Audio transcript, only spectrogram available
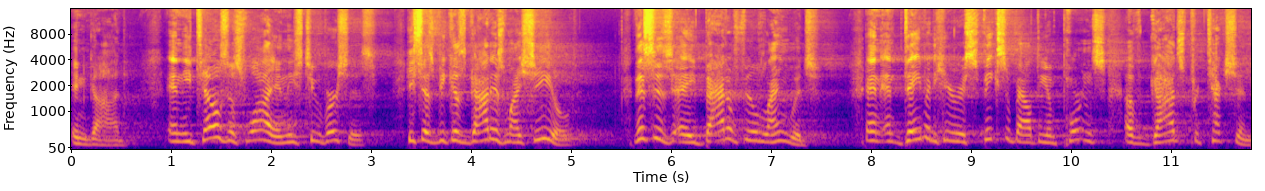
in God. And he tells us why in these two verses. He says, Because God is my shield. This is a battlefield language. And, and David here speaks about the importance of God's protection.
